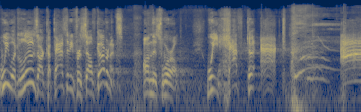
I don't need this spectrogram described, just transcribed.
We would lose our capacity for self governance on this world. We have to act.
